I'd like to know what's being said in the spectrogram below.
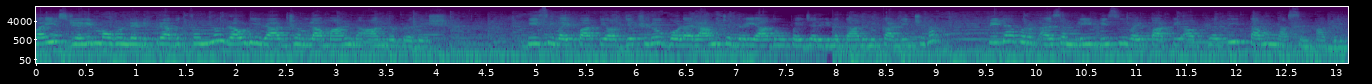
వైఎస్ జగన్మోహన్ రెడ్డి ప్రభుత్వంలో రౌడీ రాజ్యంలా మారిన ఆంధ్రప్రదేశ్. బీసీవై పార్టీ అధ్యక్షుడు బోడ రామచంద్ర యాదవ్పై జరిగిన దాడిని ఖండించిన పిఠాపురం అసెంబ్లీ బీసీవై పార్టీ అభ్యర్థి తమన్నా సింహాద్రి.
